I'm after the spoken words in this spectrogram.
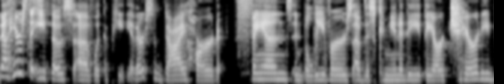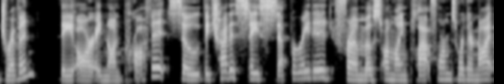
Now, here's the ethos of Wikipedia. There's some die-hard fans and believers of this community. They are charity driven. They are a nonprofit. So they try to stay separated from most online platforms where they're not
